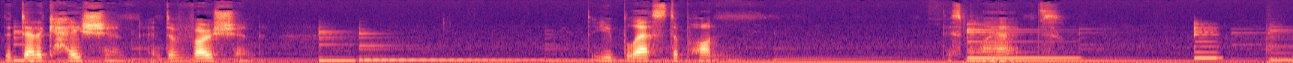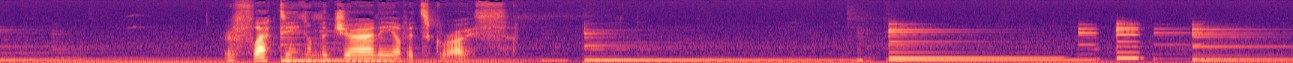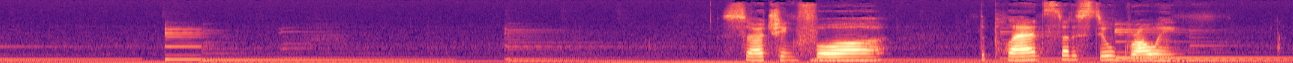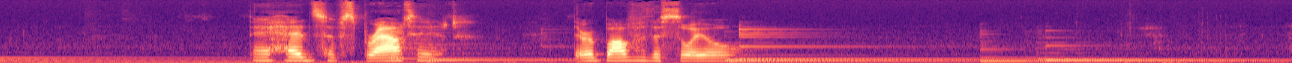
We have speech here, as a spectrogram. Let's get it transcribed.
the dedication and devotion that you blessed upon plant. Reflecting on the journey of its growth. Searching for the plants that are still growing Their heads have sprouted, they're above the soil.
